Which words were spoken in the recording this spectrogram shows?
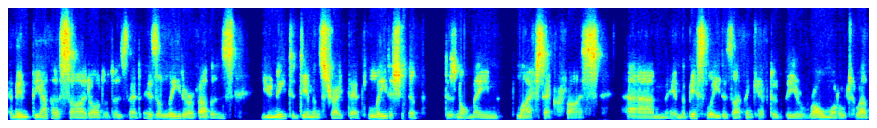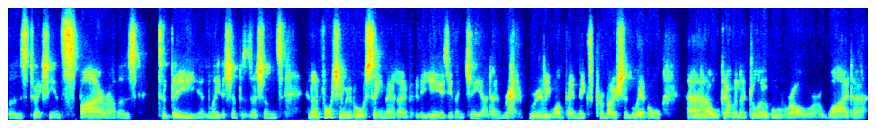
And then the other side of it is that as a leader of others, you need to demonstrate that leadership does not mean life sacrifice. Um, and the best leaders, I think, have to be a role model to others to actually inspire others to be in leadership positions. And unfortunately, we've all seen that over the years. You think, gee, I don't re- really want that next promotion level uh, or go in a global role or a wider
